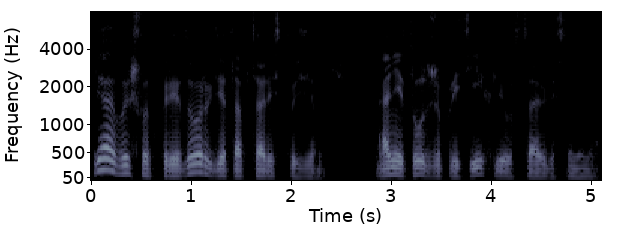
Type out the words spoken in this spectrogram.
Я вышла в коридор, где топтались туземки. Они тут же притихли и уставились на меня.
